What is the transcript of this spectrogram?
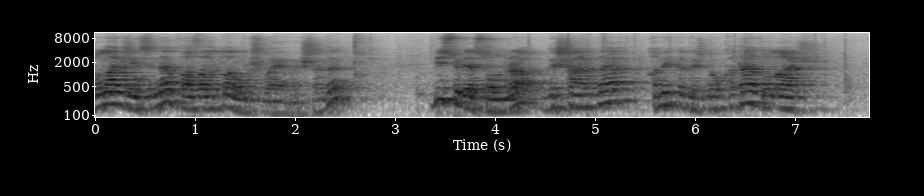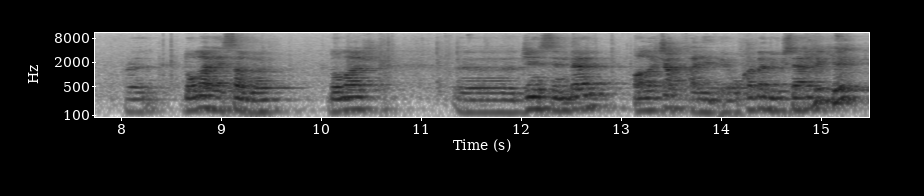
Dolar cinsinden fazlalıklar oluşmaya başladı. Bir süre sonra dışarıda, Amerika dışında o kadar dolar, e, dolar hesabı, dolar e, cinsinden alacak talebi o kadar yükseldi ki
